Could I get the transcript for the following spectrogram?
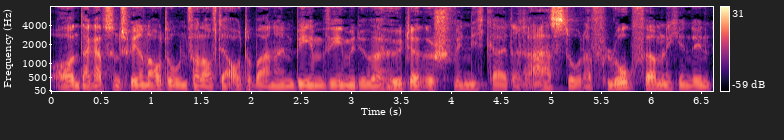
und da gab es einen schweren Autounfall auf der Autobahn. Ein BMW mit überhöhter Geschwindigkeit raste oder flog förmlich in den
